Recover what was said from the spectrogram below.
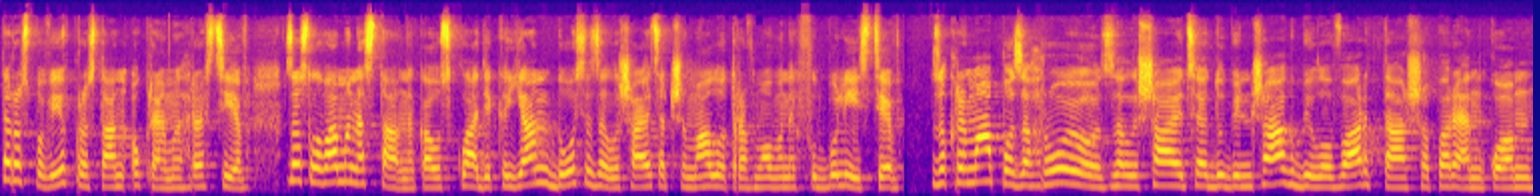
та розповів про стан окремих гравців. За словами наставника, у складі киян досі залишається чимало травмованих футболістів. Зокрема, поза грою залишаються Дубінчак, Біловар та Шапаренко.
